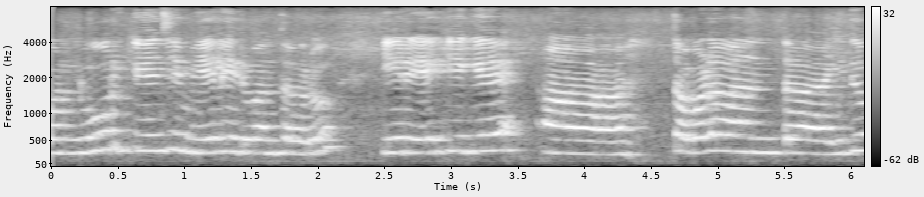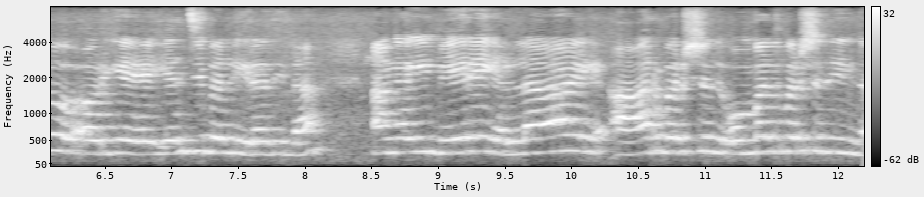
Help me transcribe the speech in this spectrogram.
ಒಂದು ನೂರು ಕೆ ಜಿ ಮೇಲೆ ಇರುವಂಥವರು ಈ ರೇಖೆಗೆ ತಗೊಳ್ಳೋವಂಥ ಇದು ಅವ್ರಿಗೆ ಎಲಿಜಿಬಲ್ ಇರೋದಿಲ್ಲ. ಹಂಗಾಗಿ ಬೇರೆ ಎಲ್ಲ ಆರು ವರ್ಷದ, ಒಂಬತ್ತು ವರ್ಷದಿಂದ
